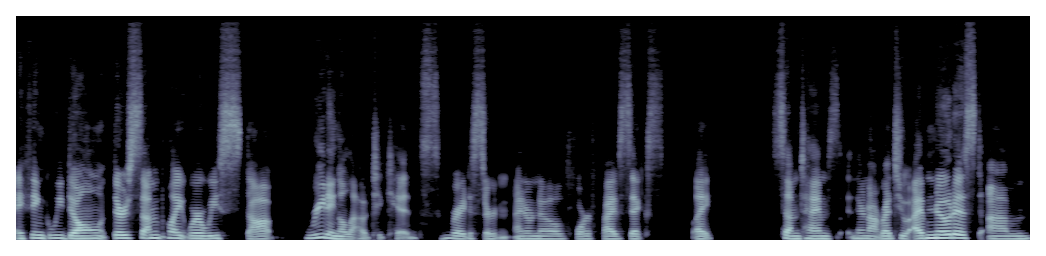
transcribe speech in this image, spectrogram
I think we don't, there's some point where we stop reading aloud to kids, right? A certain, I don't know, four, five, six, like sometimes they're not read to. I've noticed um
